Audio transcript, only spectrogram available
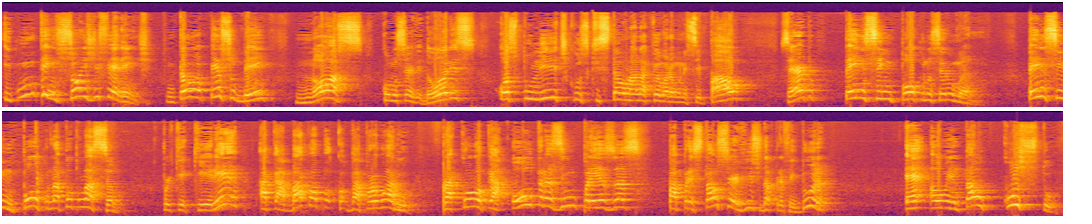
e intenções diferentes. Então eu penso bem, nós como servidores, os políticos que estão lá na Câmara Municipal, certo? Pensem um pouco no ser humano. Pensem um pouco na população. Porque querer acabar com a, a Proguaru para colocar outras empresas para prestar o serviço da prefeitura é aumentar o custo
